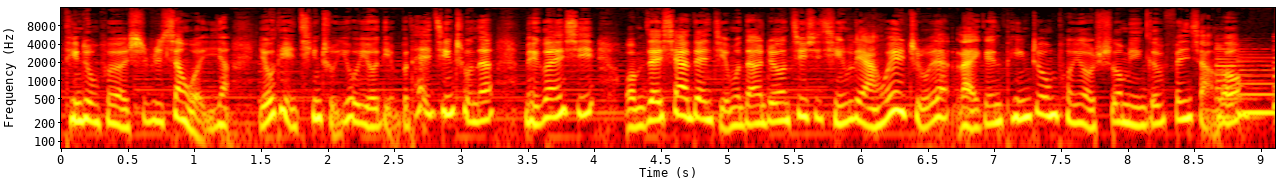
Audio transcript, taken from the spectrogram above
听众朋友是不是像我一样有点清楚，又有点不太清楚呢？没关系，我们在下段节目当中继续请两位主任来跟听众朋友说明跟分享喽。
